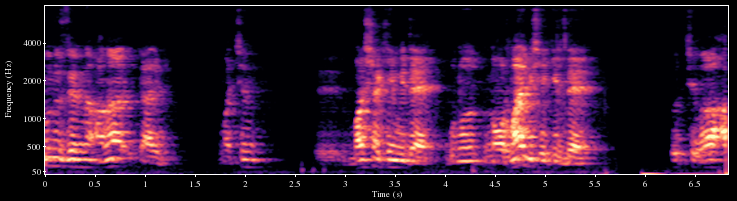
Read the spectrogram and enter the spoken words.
bunun üzerine ana yani maçın e, baş hakemi de bunu normal bir şekilde ırkçılığa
